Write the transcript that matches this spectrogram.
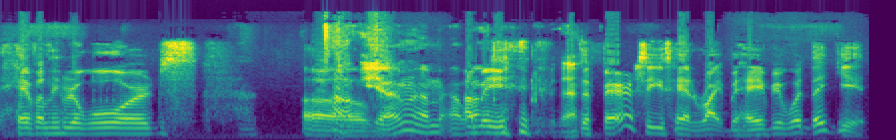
heavenly rewards. Oh, Um, yeah, I'm, I'm, I mean, agree with that. the Pharisees had right behavior. What'd they get?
